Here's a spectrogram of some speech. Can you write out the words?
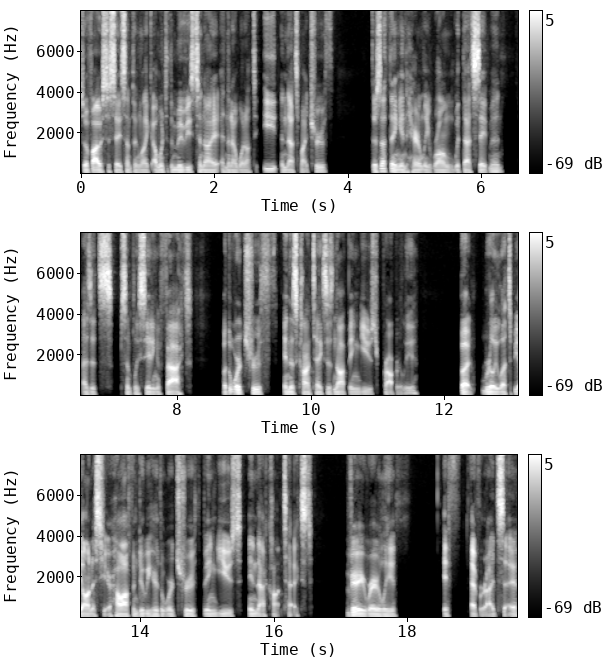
So, if I was to say something like, I went to the movies tonight and then I went out to eat, and that's my truth, there's nothing inherently wrong with that statement, as it's simply stating a fact. But the word truth in this context is not being used properly. But really, let's be honest here. How often do we hear the word truth being used in that context? very rarely, if ever, I'd say.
